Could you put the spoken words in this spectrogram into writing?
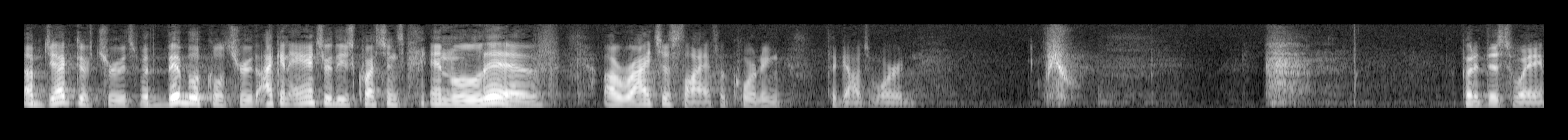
objective truths, with biblical truth, I can answer these questions and live a righteous life according to God's word. Whew put it this way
